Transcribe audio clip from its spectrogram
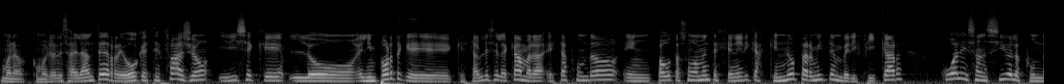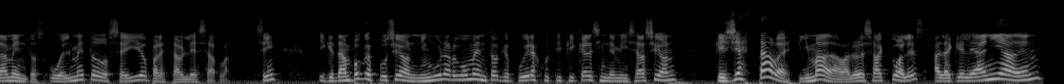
bueno, como ya les adelanté, revoca este fallo y dice que lo, el importe que, establece la Cámara está fundado en pautas sumamente genéricas que no permiten verificar cuáles han sido los fundamentos o el método seguido para establecerla. ¿sí? Y que tampoco expusieron ningún argumento que pudiera justificar esa indemnización que ya estaba estimada a valores actuales, a la que le añaden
